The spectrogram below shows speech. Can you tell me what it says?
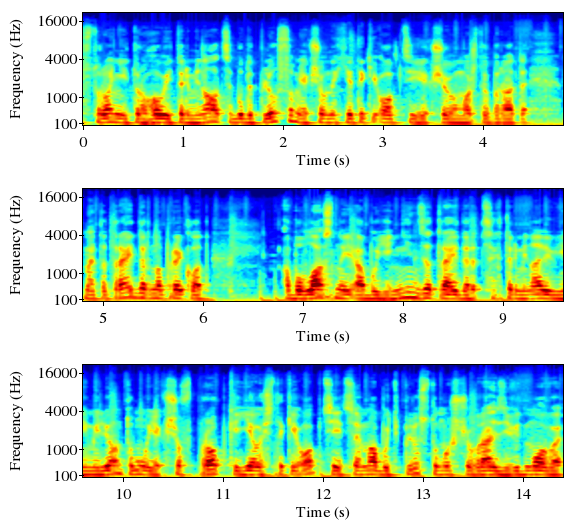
сторонній торговий термінал, це буде плюсом, якщо в них є такі опції, якщо ви можете обирати MetaTrader, наприклад. Або власний, або є ніндзя трейдер. Цих терміналів є мільйон. Тому якщо в пробки є ось такі опції, це, мабуть, плюс, тому що в разі відмови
